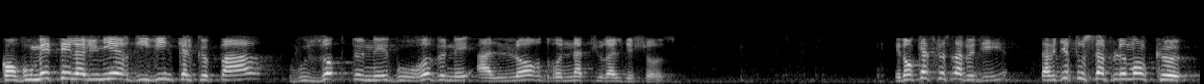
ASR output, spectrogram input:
Quand vous mettez la lumière divine quelque part, vous obtenez, vous revenez à l'ordre naturel des choses. Et donc, qu'est-ce que cela veut dire? Ça veut dire tout simplement que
